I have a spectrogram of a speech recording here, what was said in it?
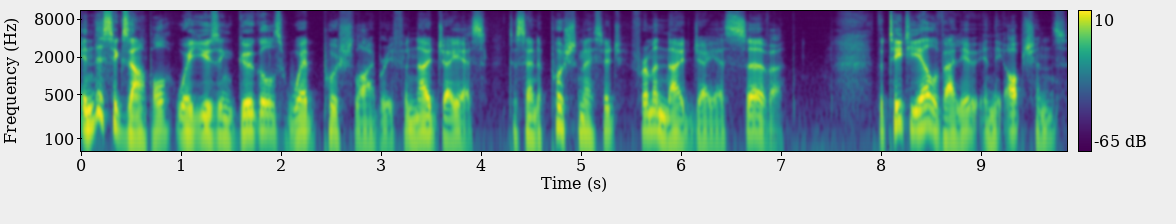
In this example, we're using Google's Web Push library for Node.js to send a push message from a Node.js server. The TTL value in the options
